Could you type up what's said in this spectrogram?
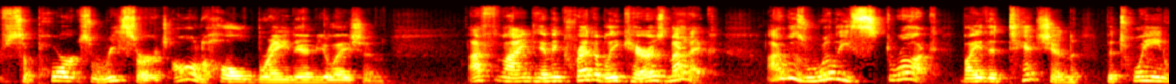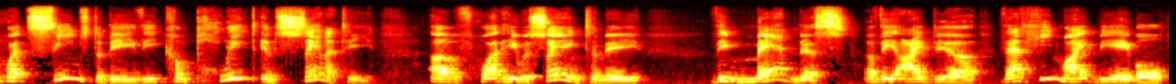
supports research on whole brain emulation. I find him incredibly charismatic. I was really struck by the tension between what seems to be the complete insanity of what he was saying to me, the madness of the idea that he might be able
